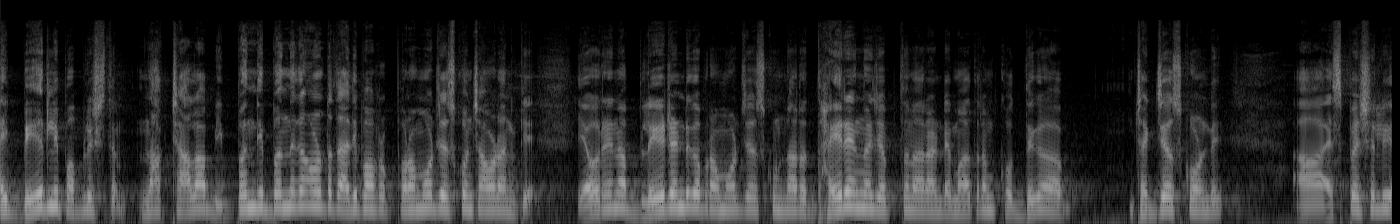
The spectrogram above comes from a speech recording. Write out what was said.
I barely publish them నాకు చాలా ఇబ్బంది ఇబ్బందిగా ఉంటుంది అది ప్రమోట్ చేసుకొని చావడానికి. ఎవరైనా బ్లేడెంట్గా ప్రమోట్ చేసుకుంటున్నారో ధైర్యంగా చెప్తున్నారంటే మాత్రం కొద్దిగా చెక్ చేసుకోండి. ఎస్పెషల్లీ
